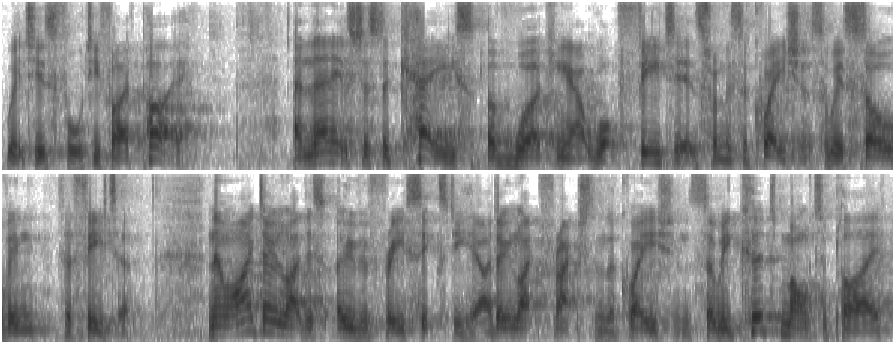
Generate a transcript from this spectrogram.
which is 45 pi. And then it's just a case of working out what theta is from this equation. So we're solving for theta. Now I don't like this over 360 here. I don't like fractions and equations. So we could multiply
